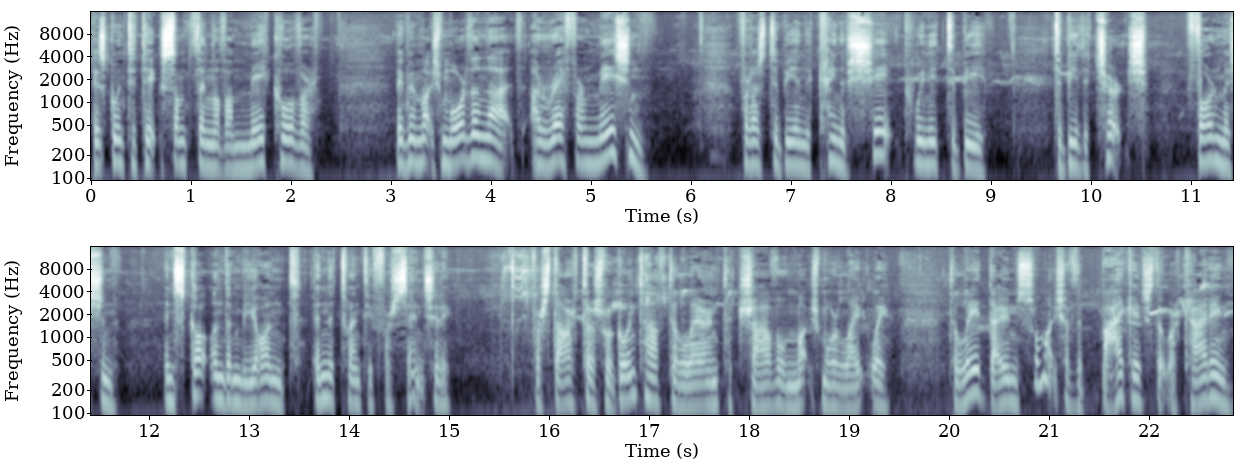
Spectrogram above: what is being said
it's going to take something of a makeover, maybe much more than that, a reformation for us to be in the kind of shape we need to be to be the church for mission in Scotland and beyond in the 21st century. For starters, we're going to have to learn to travel much more lightly, to lay down so much of the baggage that we're carrying.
